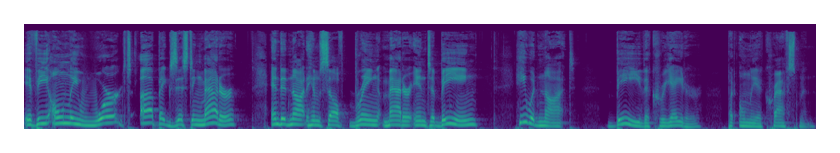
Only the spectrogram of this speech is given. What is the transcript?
If he only worked up existing matter and did not himself bring matter into being, he would not be the creator, but only a craftsman.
